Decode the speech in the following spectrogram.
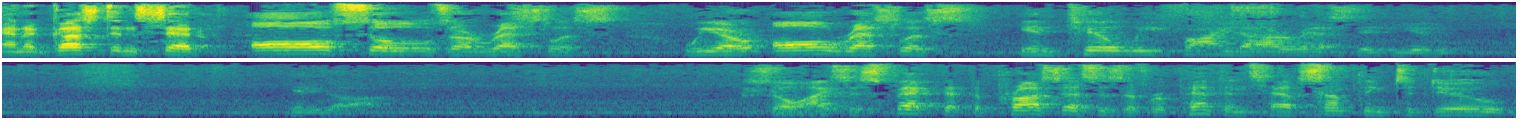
And Augustine said, All souls are restless. We are all restless until we find our rest in you, in God. So I suspect that the processes of repentance have something to do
